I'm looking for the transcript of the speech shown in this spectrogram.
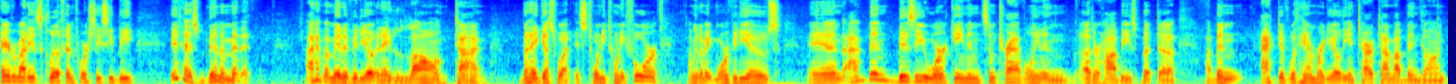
Hey everybody, it's Cliff N4CCB. It has been a minute. I haven't made a video in a long time. But hey, guess what? It's 2024. I'm going to make more videos. And I've been busy working and some traveling and other hobbies. But uh, I've been active with ham radio the entire time I've been gone.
